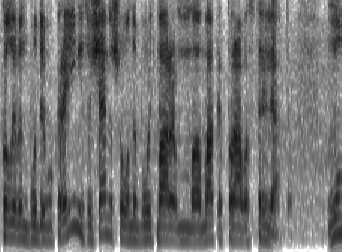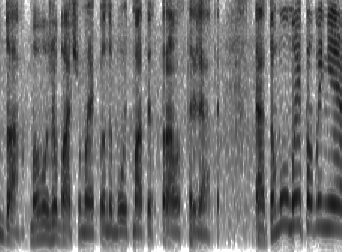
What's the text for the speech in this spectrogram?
коли він буде в Україні, звичайно, що вони будуть мати право стріляти. Ну да, ми вже бачимо, як вони будуть мати право стріляти. Е, Тому ми повинні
